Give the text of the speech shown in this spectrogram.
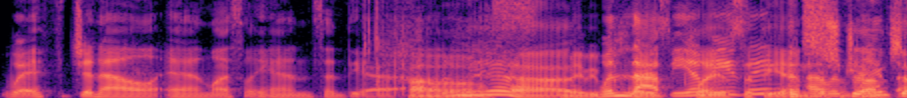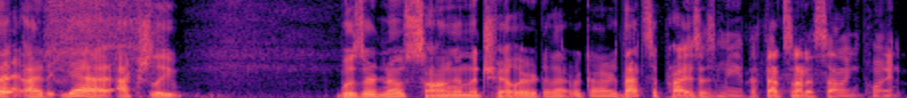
with Janelle and Leslie and Cynthia. out of Oh. this. Yeah. Maybe Wouldn't plays, that be plays at amazing? the end. It's I would something. love strange that, that. I, yeah, actually, was there no song in the trailer to that regard? That surprises me that that's not a selling point.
